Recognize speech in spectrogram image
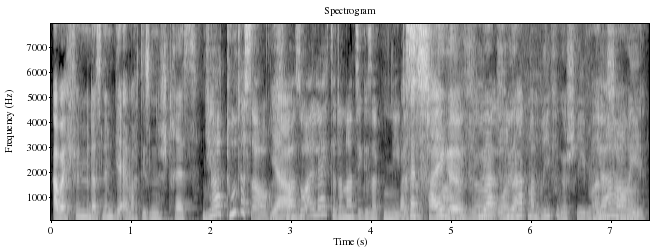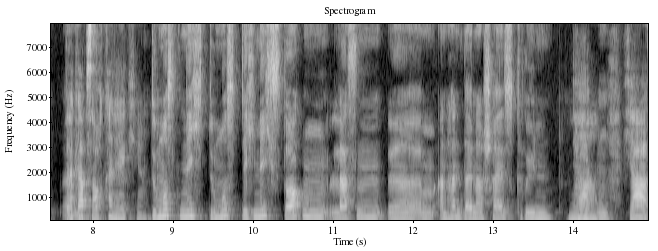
Aber ich finde, das nimmt dir einfach diesen Stress. Ja, tut es auch. Ja. Ich war so erleichtert. Dann hat sie gesagt, nee, Was das heißt ist feige? feige. Früher, früher hat man Briefe geschrieben, also ja, sorry. Da Ähm, gab es auch kein Häkchen. Du musst nicht, du musst dich nicht stalken lassen ähm, anhand deiner scheißgrünen Haken. Ja,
